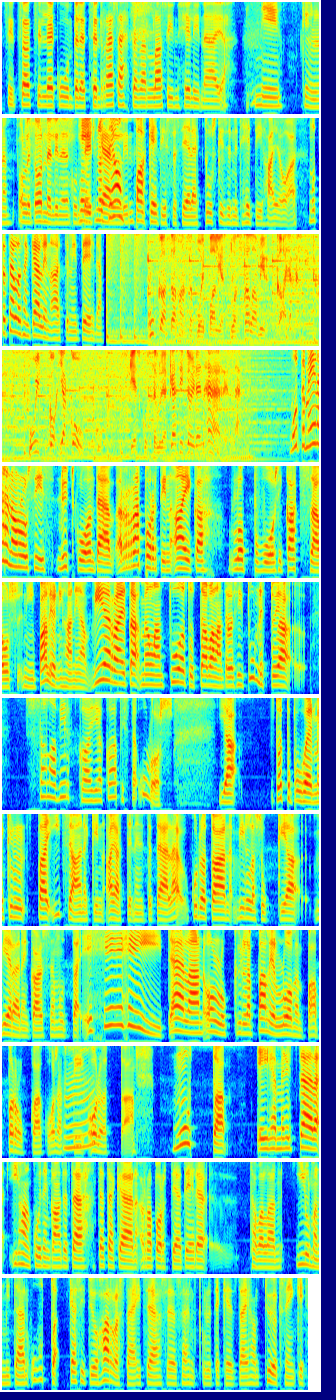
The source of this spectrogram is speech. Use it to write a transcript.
sit sä oot silleen, kuuntelet sen räsähtävän lasin helinää ja Niin, kyllä. olet onnellinen, kun Hei, teit no källin. se on paketissa siellä, että tuskin se nyt heti hajoaa. Mutta tällaisen källin ajattelin tehdä. Kuka tahansa voi paljastua salavirkkaajaksi. Puikko ja koukku. Keskusteluja käsitöiden äärellä. Mutta meillähän on ollut siis nyt, kun on tämä raportin aika, loppuvuosi katsaus, niin paljon ihania vieraita. Me ollaan tuotu tavallaan tällaisia tunnettuja salavirkkaajia kaapista ulos. Ja totta puhuen me kyllä, tai itse ainakin ajattelin, että täällä kudotaan villasukkia vieraiden kanssa, mutta hei, hei, täällä on ollut kyllä paljon luovempaa porukkaa kuin osattiin mm. odottaa. Mutta eihän me nyt täällä ihan kuitenkaan tätä, tätäkään raporttia tehdä tavallaan ilman mitään uutta käsityöharrastajaa. Itse asiassa hän kyllä tekee tätä ihan työkseenkin.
